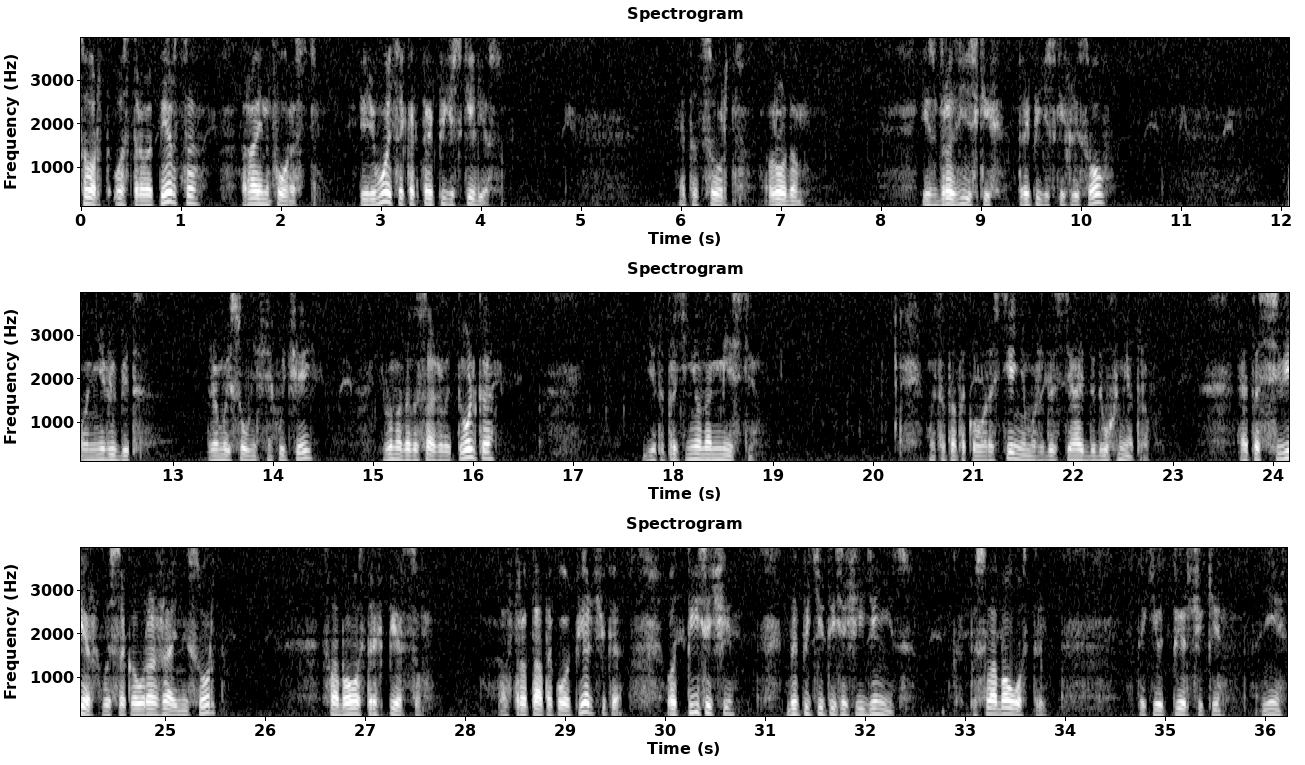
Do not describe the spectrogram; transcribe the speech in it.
сорт острого перца Rainforest. Переводится как тропический лес. Этот сорт родом из бразильских тропических лесов. Он не любит прямых солнечных лучей. Его надо высаживать только где-то в притененном месте. Высота такого растения может достигать до 2 метров. Это сверхвысокоурожайный сорт слабоострых перцев. Острота такого перчика от 1000 до 5000 единиц. Как бы слабоострый. Такие вот перчики, они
